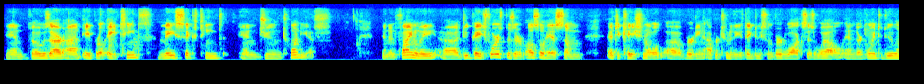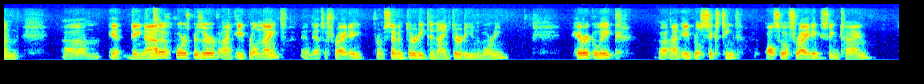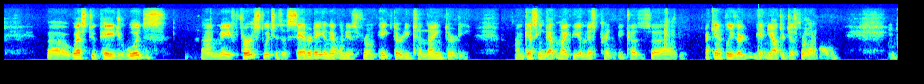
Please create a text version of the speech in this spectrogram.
and those are on April 18th, May 16th, and June 20th. And then finally, uh, DuPage Forest Preserve also has some educational uh, birding opportunities. They do some bird walks as well, and they're going to do one um, at Danada Forest Preserve on April 9th, and that's a Friday, from 7.30 to 9.30 in the morning. Herrick Lake uh, on April 16th, also a Friday, same time. Uh, West DuPage Woods on May 1st, which is a Saturday, and that one is from 8.30 to 9.30. I'm guessing that might be a misprint because um, I can't believe they're getting you out there just for one hour.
